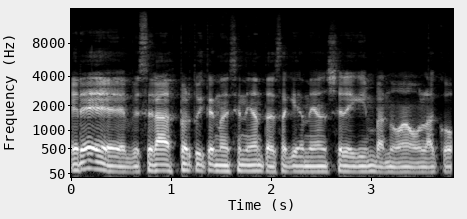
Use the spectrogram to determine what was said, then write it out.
Ere, bezala aspertu egiten naizenean, eta ezakidanean zer egin, ba, noa olako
